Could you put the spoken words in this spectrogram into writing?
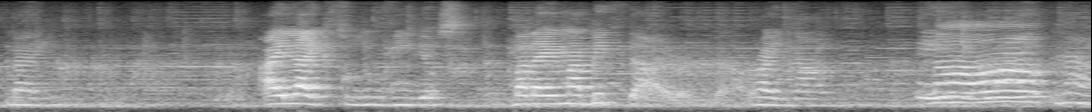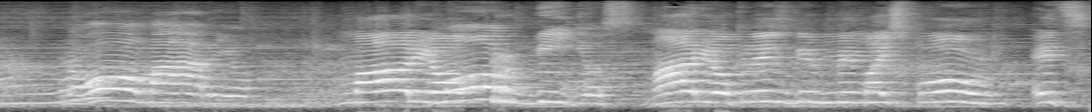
Meglio. I like to do videos, but I'm a bit tired right now. No, no Mario. Mario! More videos. Mario, please give me my spoon. It's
